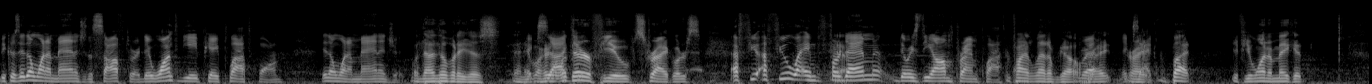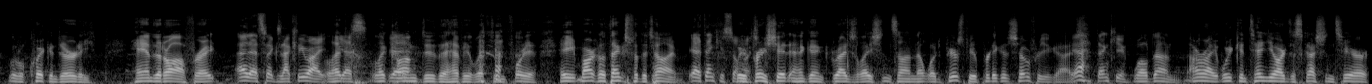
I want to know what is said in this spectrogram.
Because they don't want to manage the software. They want the API platform. They don't want to manage it. Well, now nobody does anymore. But Exactly. there are a few stragglers. A few, a few, and for Yeah. them, there is the on-prem platform. Fine, let them go, Right, right? exactly. Right. But if you want to make it a little quick and dirty, hand it off, right? Uh, that's exactly right. Let, yes. let yeah, Kong do the heavy lifting for you. Hey, Marco, thanks for the time. Yeah, thank you so we much. We appreciate it, and again, congratulations on uh, what appears to be a pretty good show for you guys. Yeah, thank you. Well done. All right, we continue our discussions here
